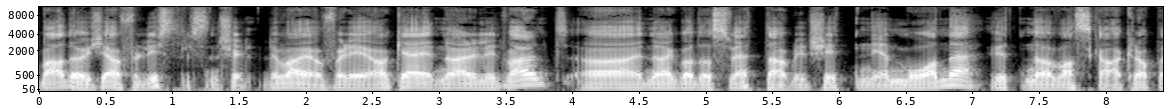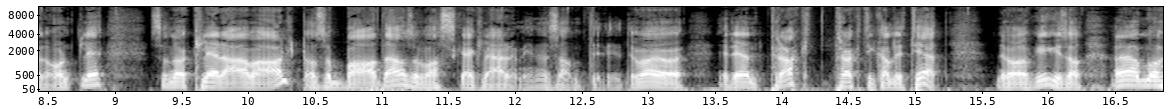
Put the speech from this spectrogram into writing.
bada jo ikke av forlystelsens skyld. Det var jo fordi ok, nå er det litt varmt, og nå har jeg gått og svetta og blitt skitten i en måned uten å vaske av kroppen ordentlig, så nå kler jeg av meg alt, og så bader jeg, og så vasker jeg klærne mine samtidig. Det var jo rent prakt praktikalitet. Det var nok ikke sånn «Å, jeg må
